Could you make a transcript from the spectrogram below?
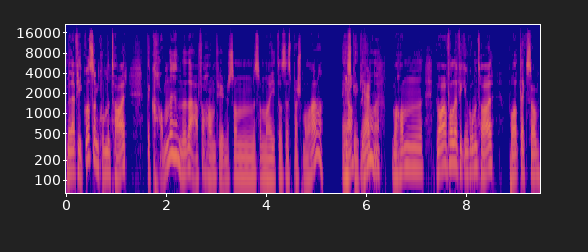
Men jeg fikk også en kommentar. Det kan hende det er for han fyren som, som har gitt oss det spørsmålet her, da. Jeg husker Ja, ikke helt. Men han Det var i hvert fall Jeg fikk en kommentar på at liksom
